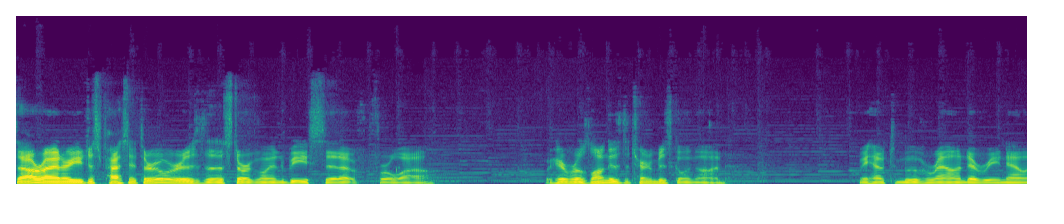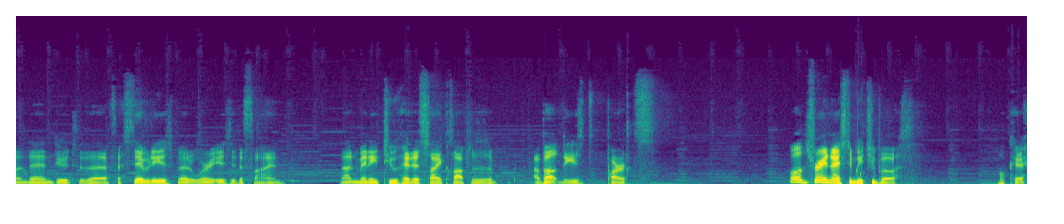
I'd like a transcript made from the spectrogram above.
So, all right. Are you just passing through, or is the store going to be set up for a while? We're here for as long as the tournament is going on. May have to move around every now and then due to the festivities, but we're easy to find. Not many two-headed cyclopses about these parts. Well, it's very nice to meet you both. Okay.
